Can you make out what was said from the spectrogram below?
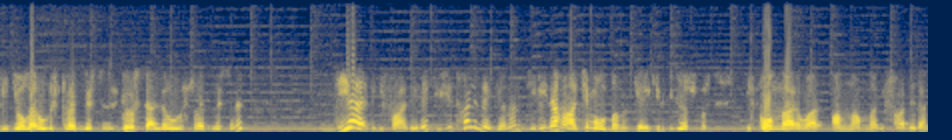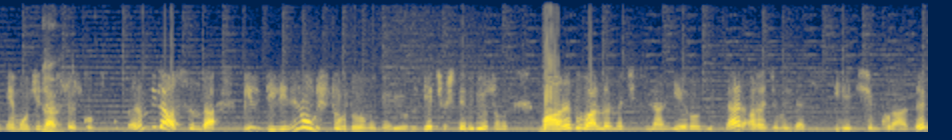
videolar oluşturabilirsiniz, görseller oluşturabilirsiniz. Diğer bir ifadeyle dijital medyanın diline hakim olmanız gerekir. Biliyorsunuz ikonlar var, anlamlar ifade eden emojiler söz konusu. Bunların bile aslında bir dilinin oluşturduğunu görüyoruz. Geçmişte biliyorsunuz mağara duvarlarına çizilen hieroglifler aracılığıyla iletişim kurardık.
